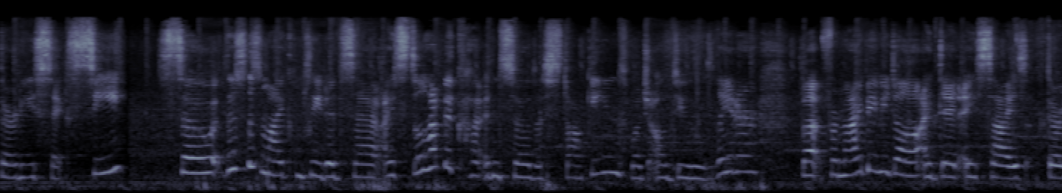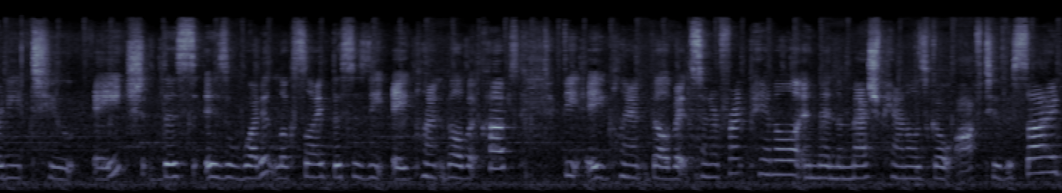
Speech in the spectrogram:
36C. So this is my completed set. I still have to cut and sew the stockings, which I'll do later. But for my baby doll, I did a size 32H. This is what it looks like. This is the eggplant velvet cups, the eggplant velvet center front panel, and then the mesh panels go off to the side.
